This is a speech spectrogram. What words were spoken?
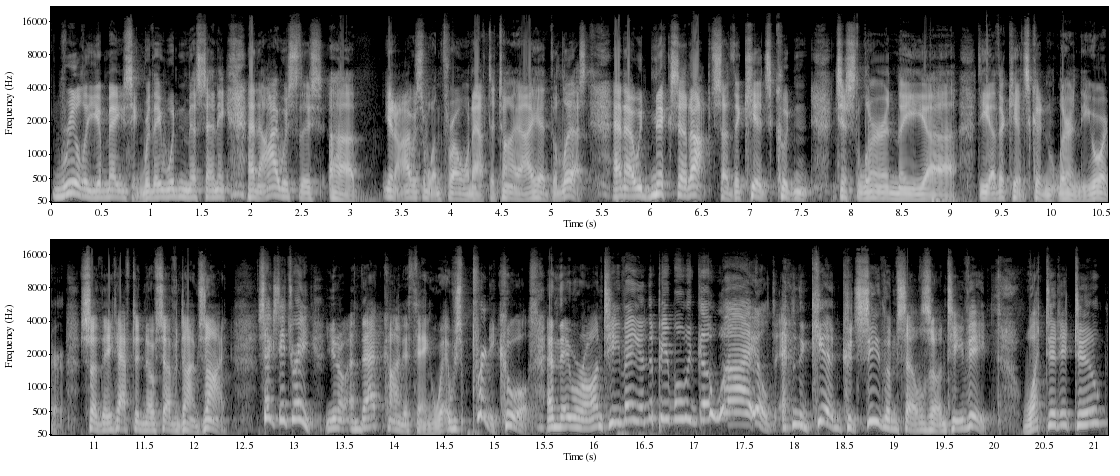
Really amazing, where they wouldn't miss any. And I was this. Uh, you know, I was the one throwing out the time. I had the list, and I would mix it up so the kids couldn't just learn the uh, the other kids couldn't learn the order. So they'd have to know seven times nine, 63, you know, and that kind of thing. It was pretty cool. And they were on TV, and the people would go wild, and the kid could see themselves on TV. What did it do?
